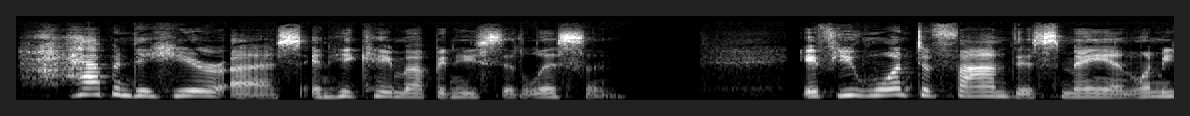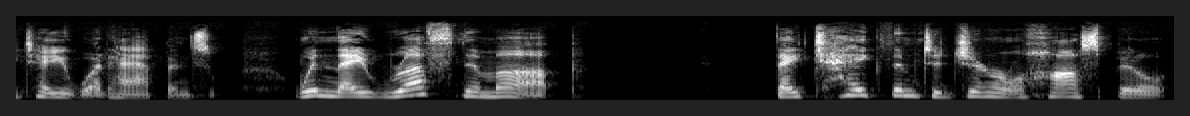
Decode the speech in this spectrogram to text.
happened to hear us and he came up and he said, Listen, if you want to find this man, let me tell you what happens. When they rough them up, they take them to General Hospital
